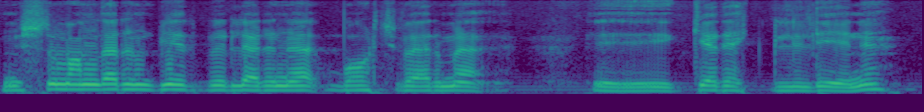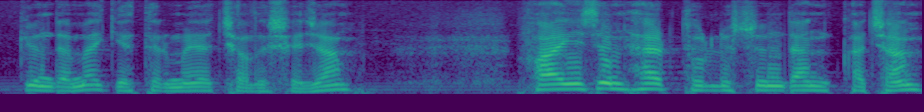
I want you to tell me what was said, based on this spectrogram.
Müslümanların birbirlerine borç verme e, gerekliliğini gündeme getirmeye çalışacağım. Faizin her türlüsünden kaçan,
